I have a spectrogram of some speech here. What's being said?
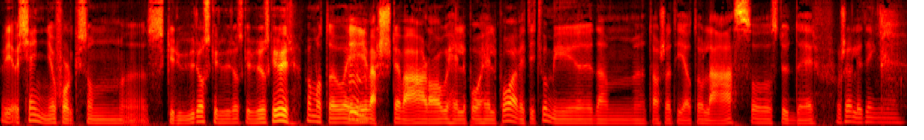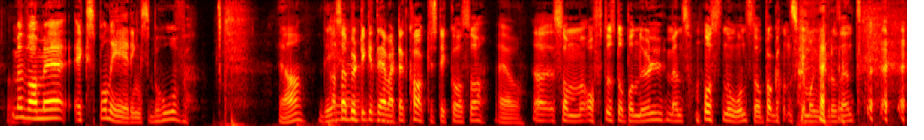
Vi kjenner jo folk som eh, skrur og skrur og skrur og skrur, på en måte, og er i Mm. verkstedet hver dag og holder på og holder på. Jeg vet ikke hvor mye de tar seg tida til å lese og studere forskjellige ting. Men hva med eksponeringsbehov? Ja, det Altså, Burde ikke det vært et kakestykke også, jo som ofte står på null, men som hos noen står på ganske mange prosent?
